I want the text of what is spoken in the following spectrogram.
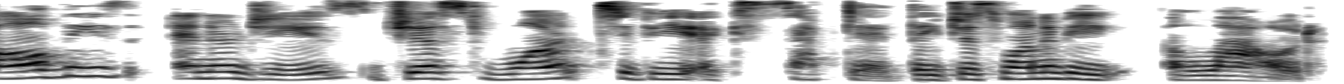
all these energies just want to be accepted. They just want to be allowed.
